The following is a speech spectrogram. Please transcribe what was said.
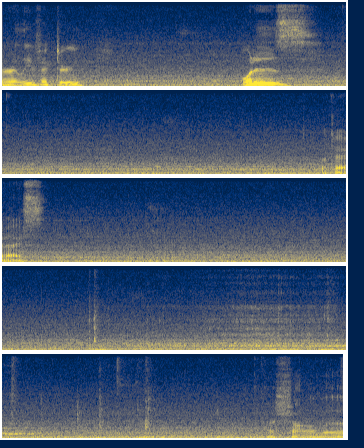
Early victory. What is... Okay, nice. 少了。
